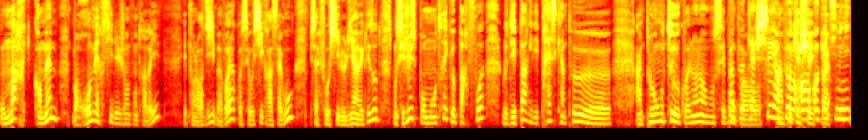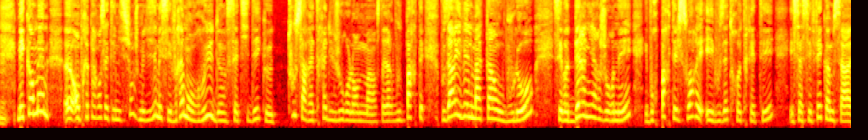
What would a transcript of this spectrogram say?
on marque quand même, on remercie les gens qui ont travaillé, et puis on leur dit, bah voilà, quoi, c'est aussi grâce à vous, puis ça fait aussi le lien avec les autres. Donc c'est juste pour montrer que parfois, le départ, il est presque un peu, euh, un peu honteux, quoi. Non, non, bon, c'est bon. un peu quoi. caché, un, peu, en- caché, en, en ouais. catimini. Mm. Mais quand même, euh, en préparant cette émission, je me disais, mais c'est vraiment rude hein, cette idée que tout s'arrêterait du jour au lendemain. C'est-à-dire que vous partez, vous arrivez le matin au boulot, c'est votre dernière journée, et vous repartez le soir et, et vous êtes retraité. Et ça s'est fait comme ça.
